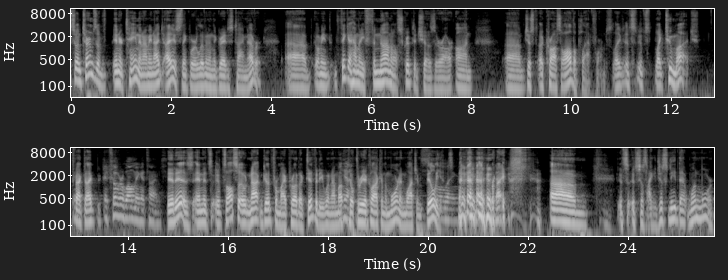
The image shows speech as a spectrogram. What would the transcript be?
so in terms of entertainment, I mean, I, I just think we're living in the greatest time ever. Uh, I mean, think of how many phenomenal scripted shows there are on uh, just across all the platforms. Like it's it's like too much. In fact, I It's overwhelming at times. it is, and it's it's also not good for my productivity when I'm up Yeah. till three o'clock in the morning watching billions, right? Um, it's it's just like I just need that one more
